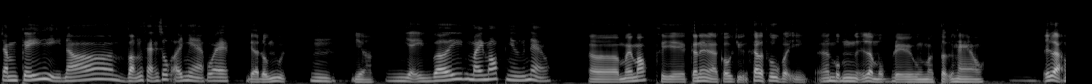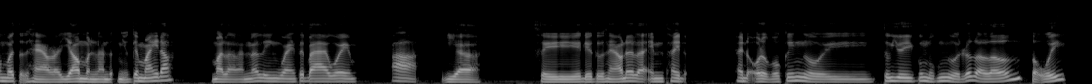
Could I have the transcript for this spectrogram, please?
trăm ký thì nó vẫn sản xuất ở nhà của em? Dạ đúng rồi. Ừ. dạ. Vậy với máy móc như thế nào? Ờ, máy móc thì cái này là câu chuyện khá là thú vị. Ừ. cũng nghĩ là một điều mà tự hào ý là không phải tự hào là do mình làm được những cái máy đó mà là nó liên quan tới ba của em. À, Dạ. Thì điều tự hào đó là em thay thay đổi được một cái người tư duy của một người rất là lớn tuổi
